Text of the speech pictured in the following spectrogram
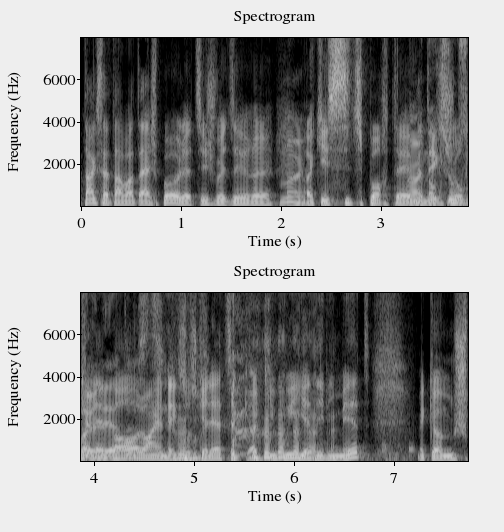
tant que ça t'avantage pas, là, tu sais, je veux dire, euh, Ouais. OK, si tu portes euh, Un mettons, exosquelette, volleyball, ouais, un exosquelette, OK, oui, il y a des limites, mais comme je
